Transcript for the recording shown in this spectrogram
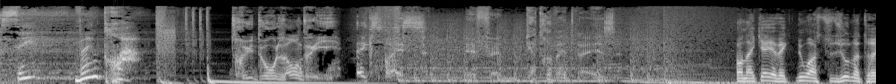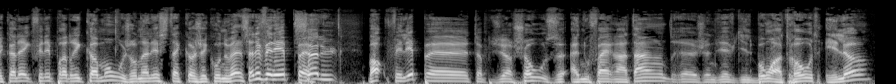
C'est 23. Trudeau-Landry, Express, FM 93. On accueille avec nous en studio notre collègue Philippe Rodrigue Como, journaliste à Cogeco Nouvelles. Salut Philippe! Salut! Bon, Philippe, euh, tu as plusieurs choses à nous faire entendre, euh, Geneviève Guilbeault entre autres. Et là,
